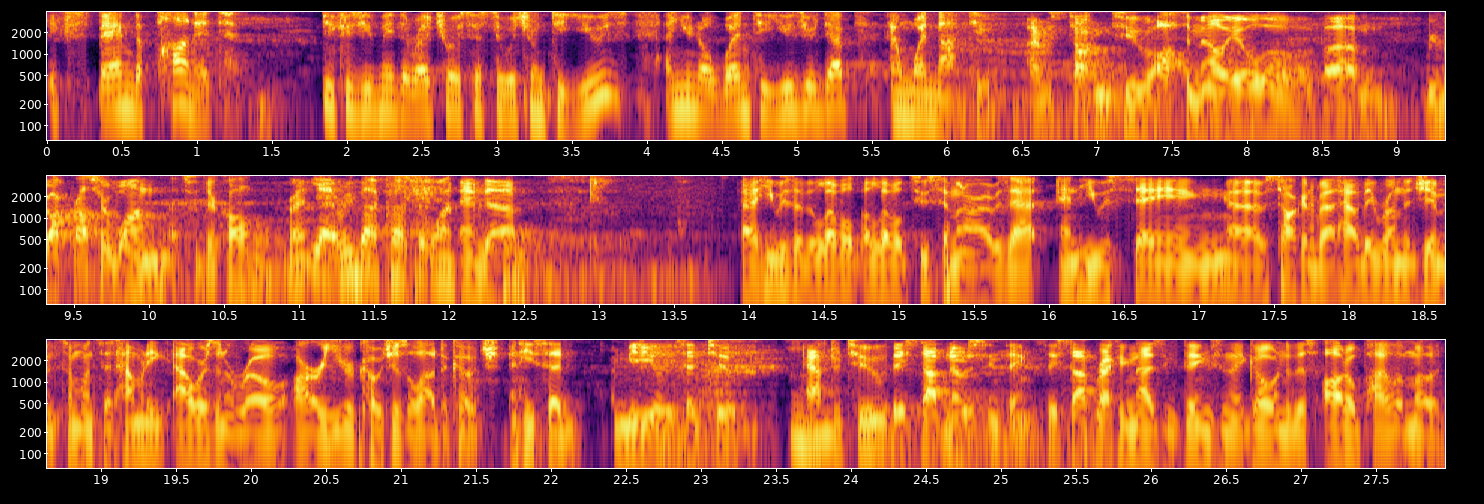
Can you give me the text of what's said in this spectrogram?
expand upon it because you've made the right choice as to which one to use and you know when to use your depth and when not to. I was talking to Austin Malleolo of um, Reebok CrossFit One. That's what they're called, right? Yeah, Reebok CrossFit One. And um, uh, he was at the level a level two seminar I was at, and he was saying uh, I was talking about how they run the gym, and someone said, "How many hours in a row are your coaches allowed to coach?" And he said immediately he said 2 After two, they stop noticing things, they stop recognizing things, and they go into this autopilot mode.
